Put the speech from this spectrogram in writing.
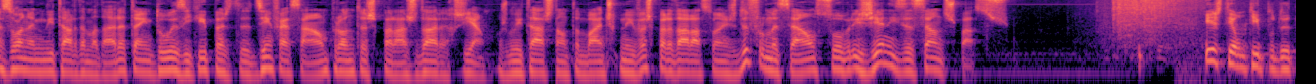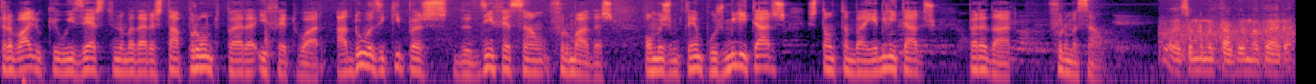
A Zona Militar da Madeira tem duas equipas de desinfecção prontas para ajudar a região. Os militares estão também disponíveis para dar ações de formação sobre higienização de espaços. Este é um tipo de trabalho que o Exército na Madeira está pronto para efetuar. Há duas equipas de desinfecção formadas. Ao mesmo tempo, os militares estão também habilitados para dar formação. A Zona Militar da Madeira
